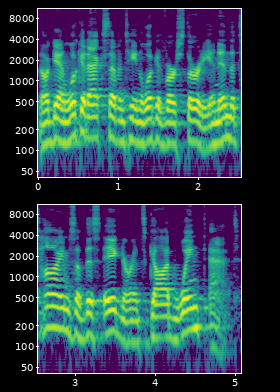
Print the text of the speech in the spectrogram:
Now, again, look at Acts 17 and look at verse 30. And in the times of this ignorance, God winked at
